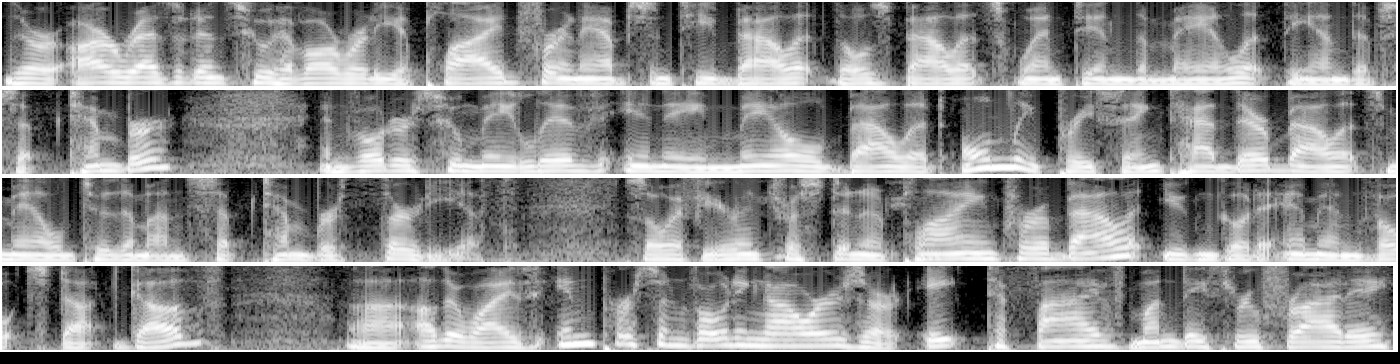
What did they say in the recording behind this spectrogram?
there are residents who have already applied for an absentee ballot. Those ballots went in the mail at the end of September. And voters who may live in a mail ballot only precinct had their ballots mailed to them on September 30th. So if you're interested in applying for a ballot, you can go to mnvotes.gov. Uh, otherwise, in person voting hours are 8 to 5, Monday through Friday.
